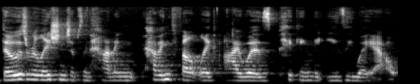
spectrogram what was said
those relationships and having having felt like I was picking the easy way out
